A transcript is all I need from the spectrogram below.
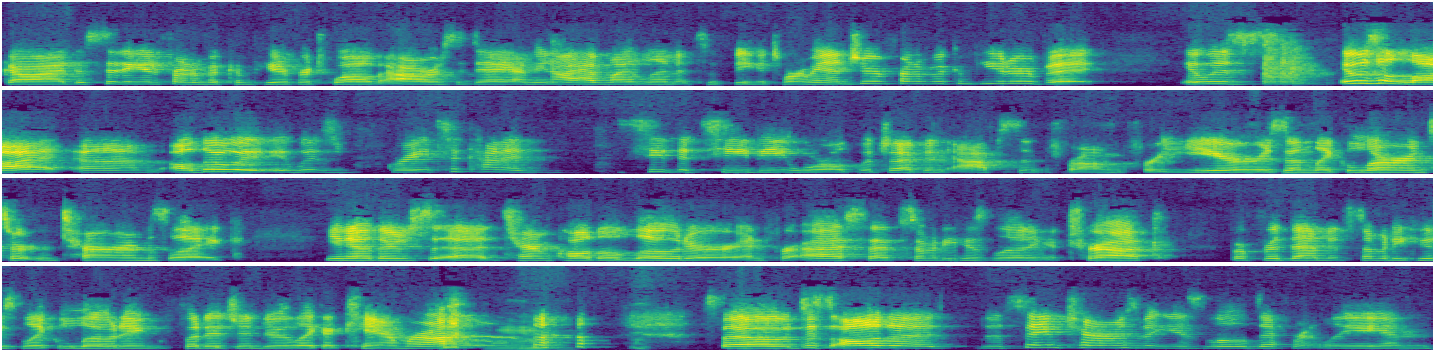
god, sitting in front of a computer for 12 hours a day. I mean, I have my limits with being a tour manager in front of a computer, but it was it was a lot. Um, although it, it was great to kind of see the TV world, which I've been absent from for years, and like learn certain terms. Like, you know, there's a term called a loader, and for us, that's somebody who's loading a truck. But for them, it's somebody who's like loading footage into like a camera. Mm. So just all the the same terms, but used a little differently. And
